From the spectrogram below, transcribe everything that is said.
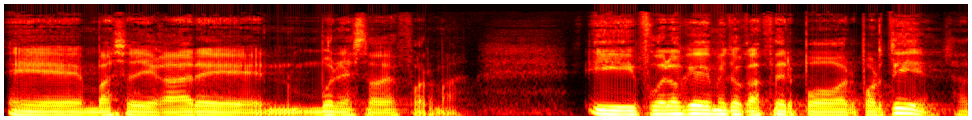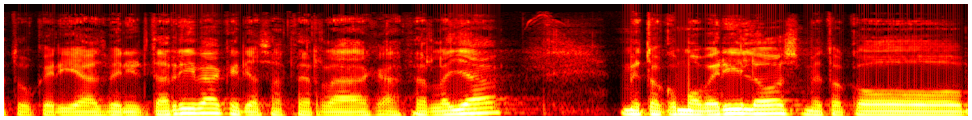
eh, vas a llegar en buen estado de forma. Y fue lo que me tocó hacer por, por ti. Tú querías venirte arriba, querías hacerla, hacerla ya. Me tocó mover hilos, me tocó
